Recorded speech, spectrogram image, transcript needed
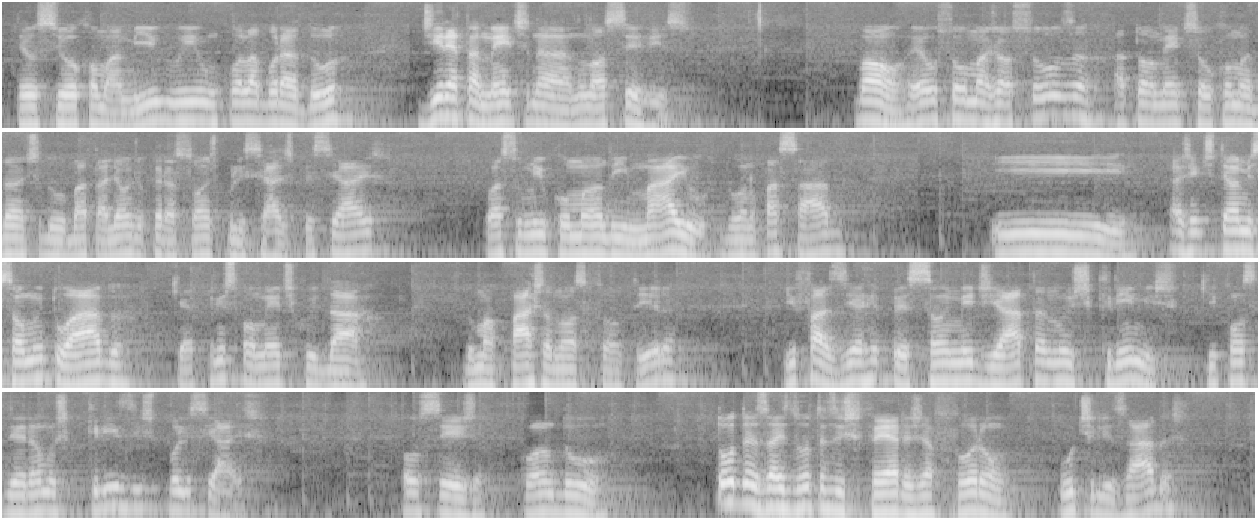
ter o senhor como amigo e um colaborador diretamente na, no nosso serviço. Bom, eu sou o Major Souza, atualmente sou comandante do Batalhão de Operações Policiais Especiais. Eu assumi o comando em maio do ano passado e a gente tem uma missão muito árdua, que é principalmente cuidar de uma parte da nossa fronteira e fazer a repressão imediata nos crimes que consideramos crises policiais. Ou seja, quando todas as outras esferas já foram utilizadas,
